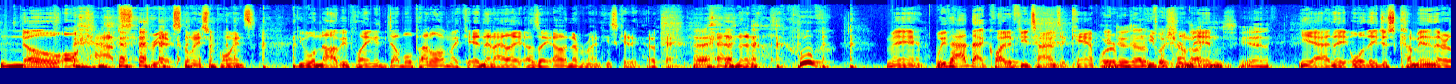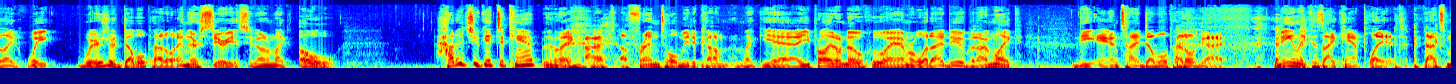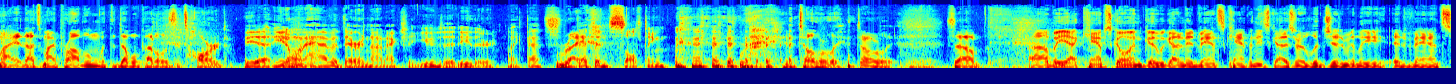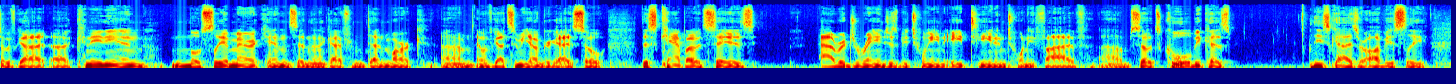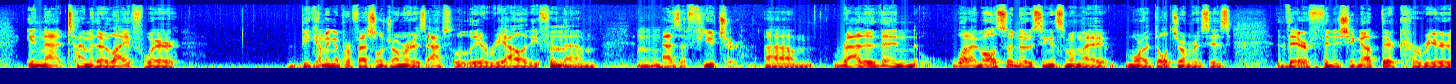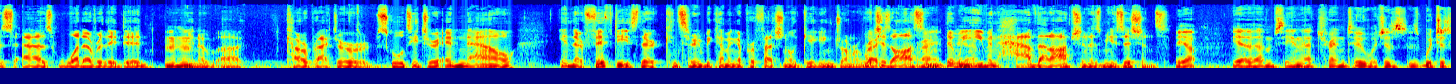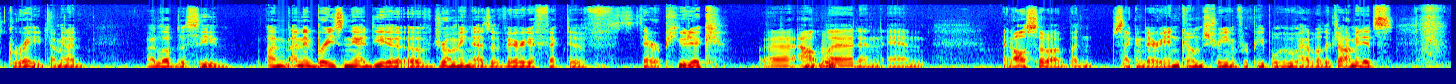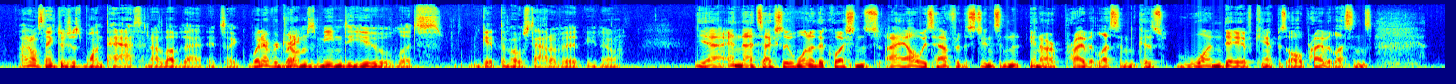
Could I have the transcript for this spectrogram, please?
"No, all caps, three exclamation points. You will not be playing a double pedal on my kit." And then I like, I was like, "Oh, never mind. He's kidding." Okay. And then, I was like, "Whew." Man, we've had that quite a few times at camp where he knows how to people come in. Yeah. Yeah, and they well they just come in and they're like, "Wait, where's your double pedal?" And they're serious, you know. And I'm like, "Oh, how did you get to camp?" And they're like, "A friend told me to come." And I'm like, "Yeah, you probably don't know who I am or what I do, but I'm like the anti double pedal guy, mainly because I can't play it. That's my that's my problem with the double pedal is it's hard. Yeah, you don't want to have it there and not actually use it either. Like that's Right. That's insulting. right. totally, totally. So, uh, but yeah, camp's going good. We got an advanced camp, and these guys are legitimately advanced. So we've got uh, Canadian, mostly Americans, and then a guy from Denmark, um, and we've got some younger guys. So this camp, I would say, is average range is between 18 and 25. Um, so it's cool because these guys are obviously in that time of their life where becoming a professional drummer is absolutely a reality for them as a future. Um, rather than what I'm also noticing in some of my more adult drummers is they're finishing up their careers as whatever they did, you know, uh, chiropractor or school teacher, and now. In their 50s, they're considering becoming a professional gigging drummer, which Right, is awesome right, that we yeah. even have that option as musicians. yeah, yeah, I'm seeing that trend too, which is, is which is great. I mean, I'd I'd love to see. I'm I'm embracing the idea of drumming as a very effective therapeutic uh, outlet and and and also a, a secondary income stream for people who have other jobs. I mean, it's. I don't think there's just one path, and I love that. It's like whatever drums mean to you, let's get the most out of it. You know. Yeah, and that's actually one of the questions I always have for the students in, in our private lesson because one day of camp is all private lessons.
